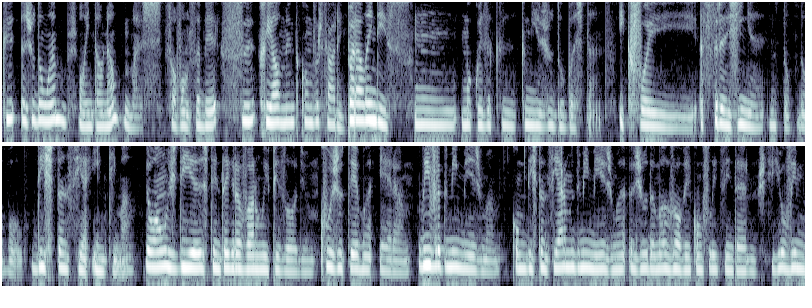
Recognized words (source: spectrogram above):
que ajudam ambos. Ou então não, mas só vão saber se realmente conversarem. Para além disso, um, uma coisa que, que me ajudou bastante e que foi a cerejinha no topo do bolo: distância íntima. Eu há uns dias tentei gravar um episódio cujo tema era Livre de mim mesma, como distanciar-me de mim mesma ajuda-me a resolver conflitos internos. E eu vi-me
